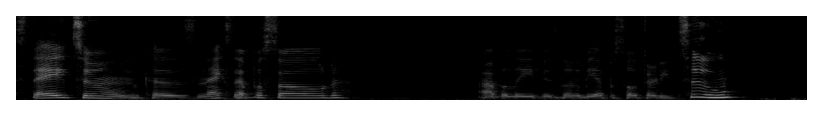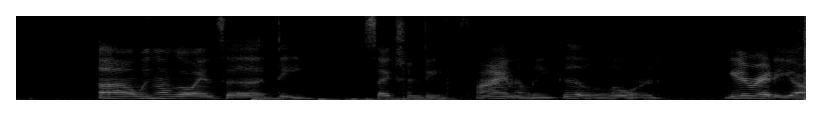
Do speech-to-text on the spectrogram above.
Stay tuned because next episode, I believe, is going to be episode 32. Uh, we're going to go into D, section D. Finally. Good Lord. Get ready, y'all.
